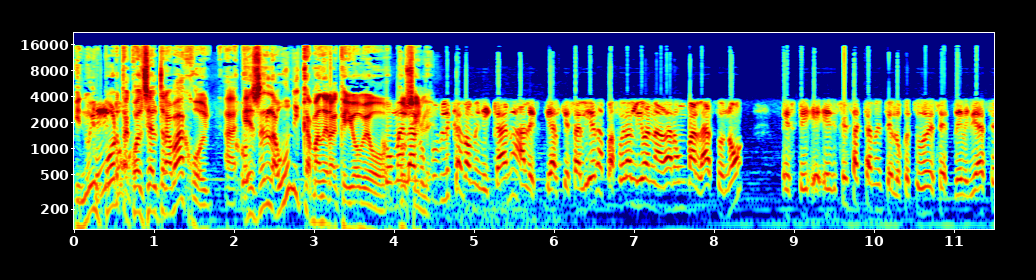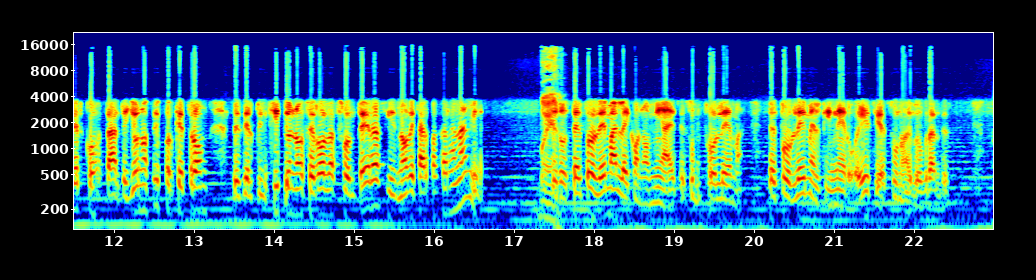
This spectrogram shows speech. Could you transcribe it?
y no importa cuál sea el trabajo. Ah, esa es la única manera que yo veo como posible. en la República Dominicana, al, al que saliera para afuera le iban a dar un balazo, ¿no? este, e, e, es exactamente lo que tú debes debería ser constante. Yo no sé por qué Trump desde el principio no cerró las fronteras y no dejar pasar a nadie. Pero está el problema en la economía, ese es un problema. Está el problema el dinero, ese es uno de los grandes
